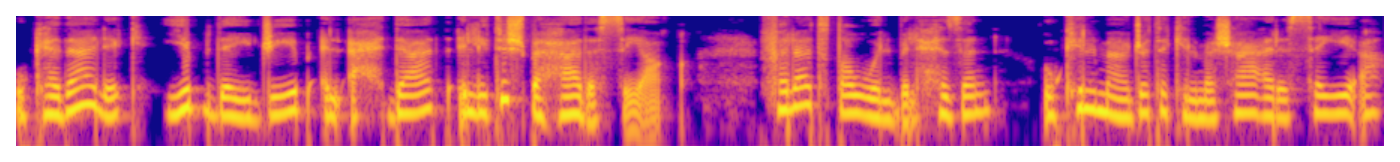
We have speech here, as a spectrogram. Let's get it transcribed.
وكذلك يبدأ يجيب الأحداث اللي تشبه هذا السياق. فلا تطول بالحزن وكل ما جتك المشاعر السيئة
